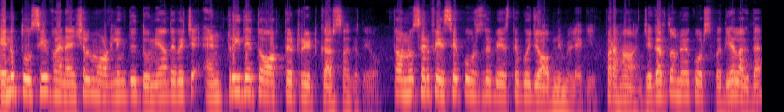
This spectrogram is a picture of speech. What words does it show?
ਇਹਨੂੰ ਤੁਸੀਂ ਫਾਈਨੈਂਸ਼ੀਅਲ ਮਾਡਲਿੰਗ ਦੀ ਦੁਨੀਆ ਦੇ ਵਿੱਚ ਐਂਟਰੀ ਦੇ ਤੌਰ ਤੇ ਟ੍ਰੀਟ ਕਰ ਸਕਦੇ ਹੋ। ਤੁਹਾਨੂੰ ਸਿਰਫ ਇਸੇ ਕੋਰਸ ਦੇ ਬੇਸ ਤੇ ਕੋਈ ਜੌਬ ਨਹੀਂ ਮਿਲੇਗੀ। ਪਰ ਹਾਂ, ਜੇਕਰ ਤੁਹਾਨੂੰ ਇਹ ਕੋਰਸ ਵਧੀਆ ਲੱਗਦਾ,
